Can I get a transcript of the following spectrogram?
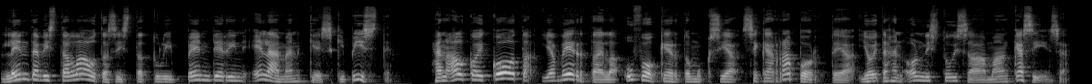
lentävistä lautasista tuli Benderin elämän keskipiste. Hän alkoi koota ja vertailla UFO-kertomuksia sekä raportteja, joita hän onnistui saamaan käsiinsä.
